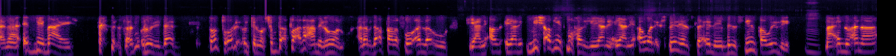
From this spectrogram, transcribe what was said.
أنا ابني معي صاروا يقولوا لي Dad قلت له شو بدي أطلع أنا أعمل هون؟ أنا بدي أطلع لفوق هلأ يعني يعني مش قضية محرجة يعني يعني أول experience لإلي من سنين طويلة. مع إنه أنا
